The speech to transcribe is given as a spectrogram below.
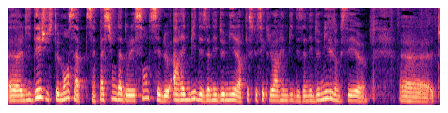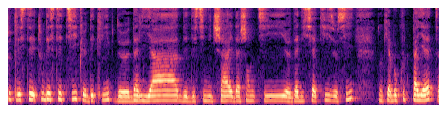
Euh, l'idée justement, sa, sa passion d'adolescente, c'est le RB des années 2000. Alors qu'est-ce que c'est que le RB des années 2000 Donc c'est euh, toute l'esthétique des clips de d'Alia, des Destiny Child, d'Ashanti, d'Alicia Keys aussi. Donc il y a beaucoup de paillettes.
